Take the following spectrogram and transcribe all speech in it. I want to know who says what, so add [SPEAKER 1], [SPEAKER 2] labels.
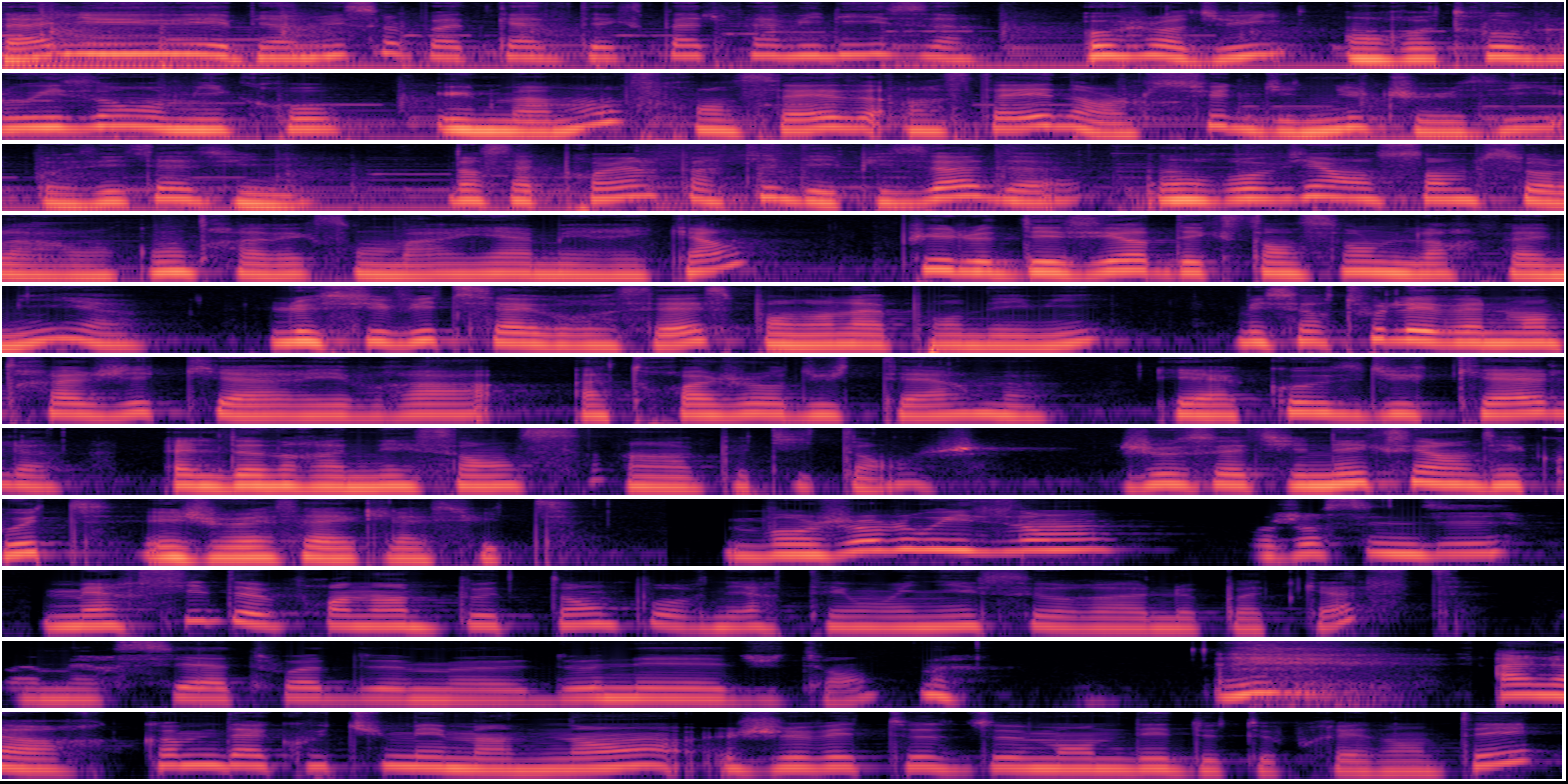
[SPEAKER 1] Salut et bienvenue sur le podcast d'Expat Families. Aujourd'hui, on retrouve Louison au micro, une maman française installée dans le sud du New Jersey aux États-Unis. Dans cette première partie d'épisode, on revient ensemble sur la rencontre avec son mari américain, puis le désir d'extension de leur famille, le suivi de sa grossesse pendant la pandémie, mais surtout l'événement tragique qui arrivera à trois jours du terme et à cause duquel elle donnera naissance à un petit ange. Je vous souhaite une excellente écoute et je vous laisse avec la suite. Bonjour Louison.
[SPEAKER 2] Bonjour Cindy.
[SPEAKER 1] Merci de prendre un peu de temps pour venir témoigner sur euh, le podcast.
[SPEAKER 2] Bah, merci à toi de me donner du temps.
[SPEAKER 1] Alors, comme d'accoutumé maintenant, je vais te demander de te présenter,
